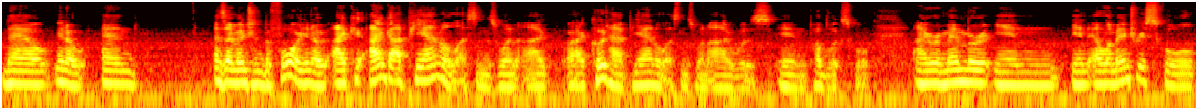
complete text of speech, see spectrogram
Now, you know, and as I mentioned before, you know, I, I got piano lessons when I or I could have piano lessons when I was in public school. I remember in in elementary school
